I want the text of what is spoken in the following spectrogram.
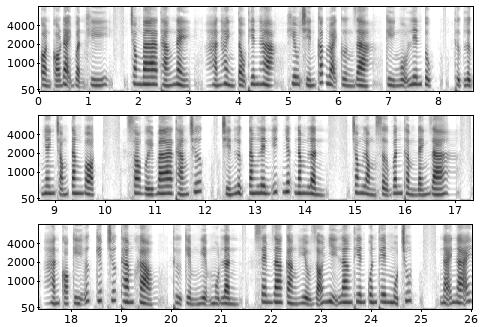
còn có đại vận khí. Trong ba tháng này, hắn hành tẩu thiên hạ, khiêu chiến các loại cường giả, kỳ ngộ liên tục, thực lực nhanh chóng tăng vọt. So với ba tháng trước, chiến lực tăng lên ít nhất 5 lần. Trong lòng sở vân thầm đánh giá, hắn có ký ức kiếp trước tham khảo, thử kiểm nghiệm một lần, xem ra càng hiểu rõ nhị lang thiên quân thêm một chút. Nãi nãi,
